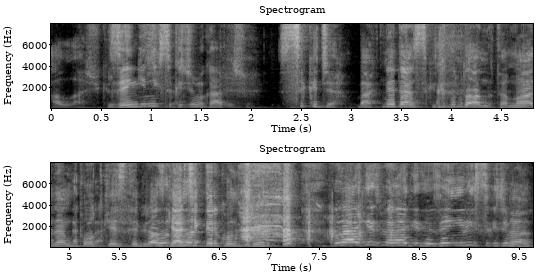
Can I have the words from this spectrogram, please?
Allah şükür. Zenginlik sıkıcı mı kardeşim? Sıkıcı. Bak neden sıkıcı bunu da anlatalım. Madem podcast'te biraz gerçekleri konuşuyoruz. Bunu herkes merak ediyor. Zenginlik sıkıcı mı?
